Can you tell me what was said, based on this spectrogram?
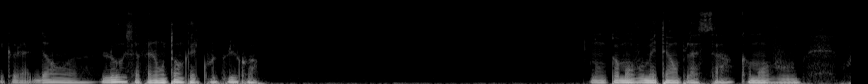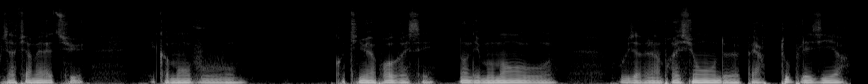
Et que là-dedans, euh, l'eau, ça fait longtemps qu'elle coule plus, quoi. Donc comment vous mettez en place ça? Comment vous vous affirmez là-dessus? Comment vous continuez à progresser dans des moments où vous avez l'impression de perdre tout plaisir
